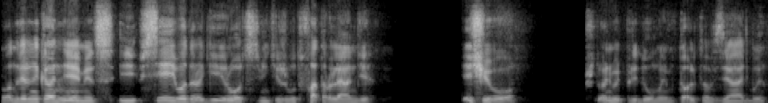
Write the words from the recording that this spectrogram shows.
Он наверняка немец, и все его дорогие родственники живут в Фатерлянде. Ничего, что-нибудь придумаем, только взять бы.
